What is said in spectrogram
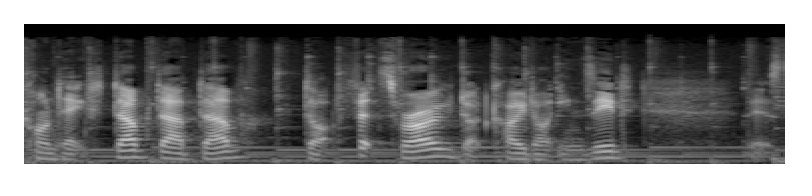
Contact www.fitzrowe.co.nz. That's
